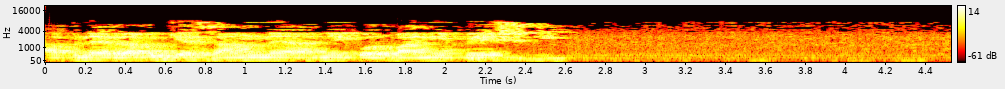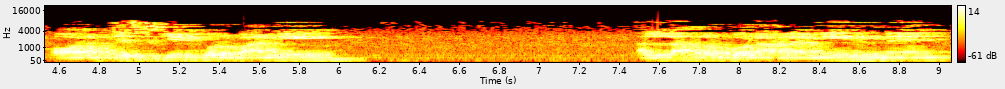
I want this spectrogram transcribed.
अपने रब के सामने अपनी कुर्बानी पेश की। और जिसकी कुर्बानी अल्लाह रब्बुल आलमीन ने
